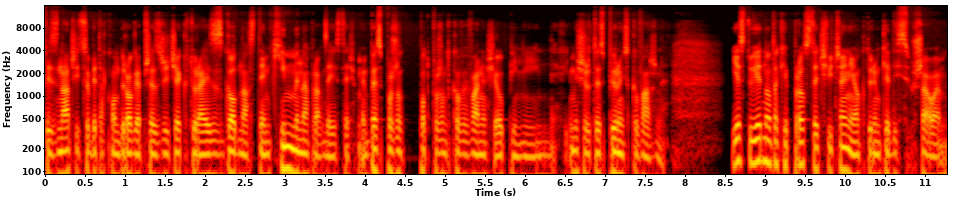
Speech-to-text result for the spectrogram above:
wyznaczyć sobie taką drogę przez życie, która jest zgodna z tym, kim my naprawdę jesteśmy, bez podporządkowywania się opinii innych. I myślę, że to jest pioruńsko ważne. Jest tu jedno takie proste ćwiczenie, o którym kiedyś słyszałem,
